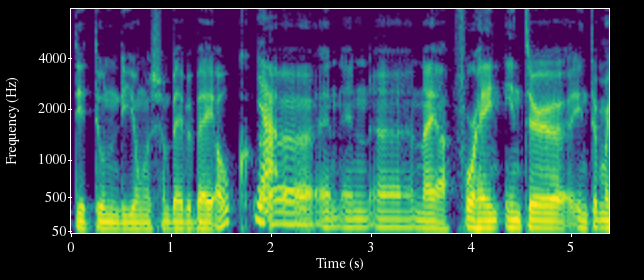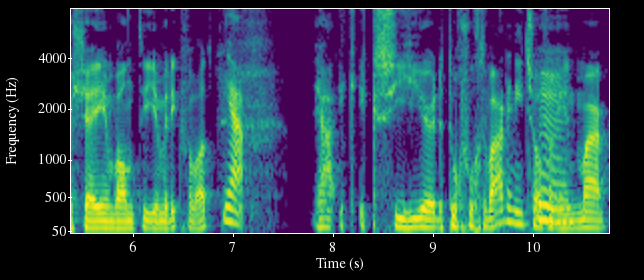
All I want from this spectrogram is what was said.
dit doen die jongens van BBB ook. Ja. Eh, en en eh, nou ja, voorheen Inter, Intermarché en Wanti en weet ik veel wat. Ja. Ja, ik, ik zie hier de toegevoegde waarde niet zo van Hmm. in. Maar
